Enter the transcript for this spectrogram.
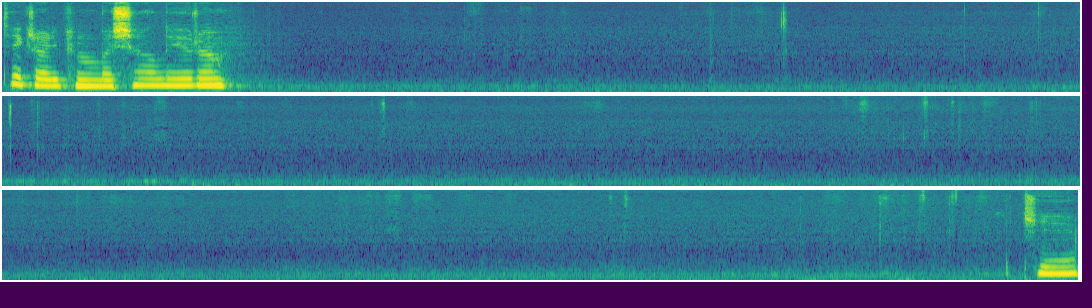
Tekrar ipimi başa alıyorum. İki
